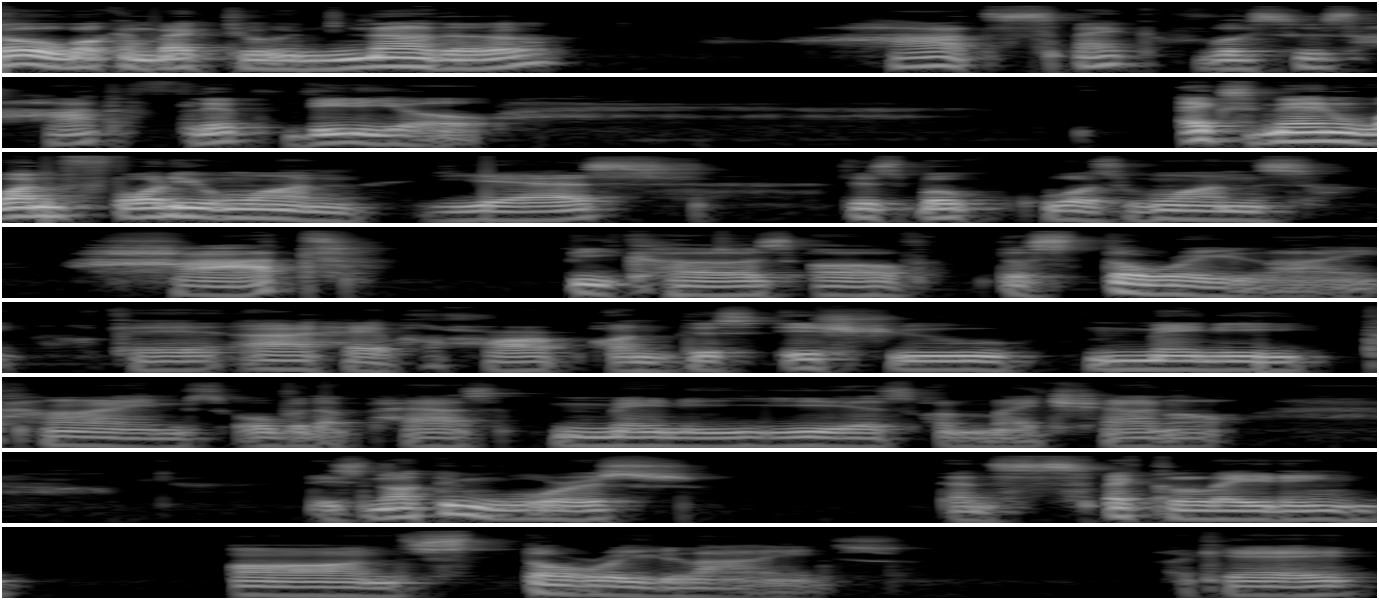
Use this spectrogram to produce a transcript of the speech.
Hello, welcome back to another hot spec versus hot flip video. X-Men 141. Yes, this book was once hard because of the storyline. Okay, I have harped on this issue many times over the past many years on my channel. There's nothing worse than speculating on storylines. Okay.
